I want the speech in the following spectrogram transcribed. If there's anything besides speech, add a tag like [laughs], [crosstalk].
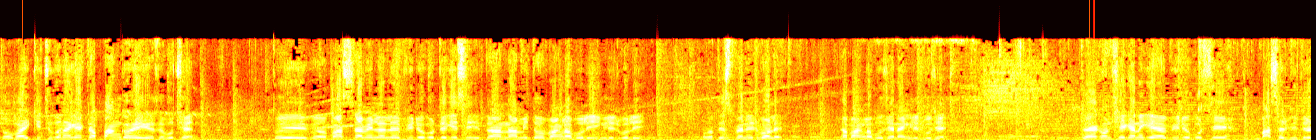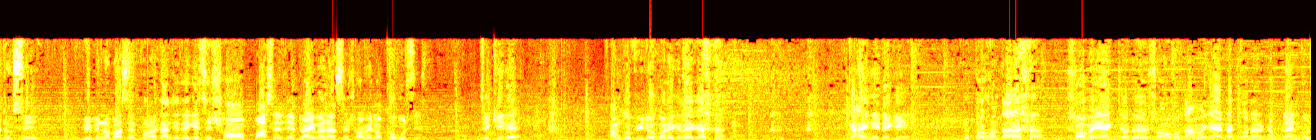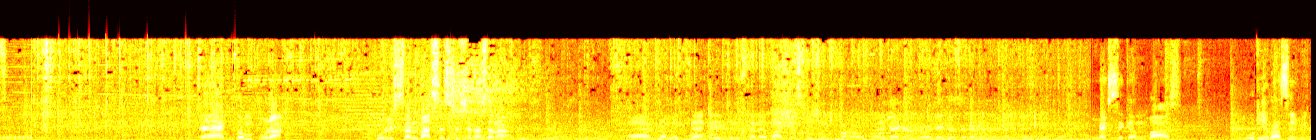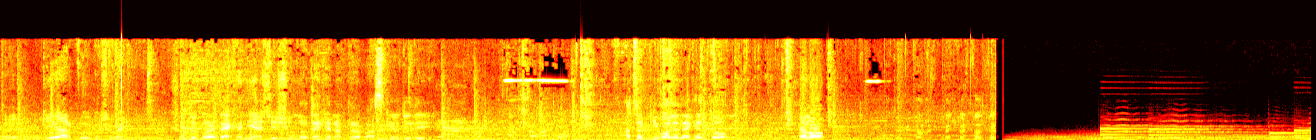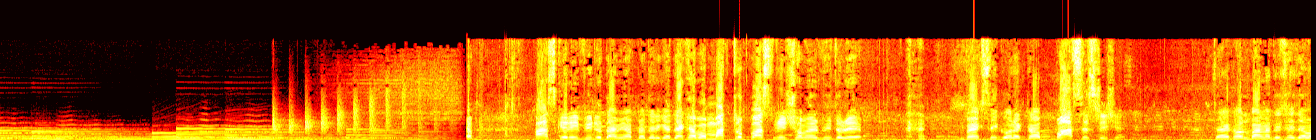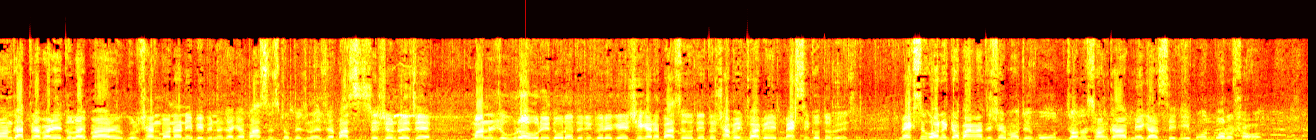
তো ভাই কিছুক্ষণ আগে একটা পাঙ্গা হয়ে গেছে, বুঝছেন? তো এই বাস টার্মিনালে ভিডিও করতে গেছি কারণ আমি তো বাংলা বলি, ইংলিশ বলি, ওরা তো স্প্যানিশ বলে। না, বাংলা বুঝে না, ইংলিশ বুঝে। তো এখন সেখানে গিয়ে ভিডিও করছি, বাসের ভিতরে ঢুকছি, বিভিন্ন বাসের কোনা কাঞ্জি দেখেছি, সব বাসের যে ড্রাইভার আছে, সবাই লক্ষ্য করছে। যে কি রে? আমাকে ভিডিও করে গেলে কাহিনীটা কি তো তখন তারা সবাই একজোট হয়ে সম্ভবত আমাকে অ্যাটাক করার একটা প্ল্যান করছে। একদম পুরা। গুলিস্তান বাস স্টেশন আছে না? একদম এক্স্যাক্টলি গুলিস্তানের বাস স্টেশন। এই দেখেন যাইতেছে মেক্সিকান বাস কুড়ি বাসের ভিতরে। কে আর কইবে সবাই? সুন্দর করে দেখে নিয়ে আসি সুন্দর দেখেন আপনারা বাস কেউ যদি আচ্ছা কি বলে দেখেন তো? হ্যালো আজকের এই ভিডিওতে আমি আপনাদেরকে দেখাবো মাত্র পাঁচ মিনিট সময়ের ভিতরে মেক্সিকোর একটা বাস স্টেশন। তো এখন বাংলাদেশে যেমন যাত্রাবাড়ি, দোলাইপাড়, গুলশান, বনানি বিভিন্ন জায়গায় বাস স্টপেজ রয়েছে, বাস স্টেশন রয়েছে, মানুষ হুড়াহুড়ি দৌড়াদৌড়ি করে গিয়ে সেখানে বাসে ওঠে তো স্বাভাবিকভাবে মেক্সিকো তো রয়েছে। মেক্সিকো অনেকটা বাংলাদেশের মতোই, বহুত জনসংখ্যা মেগা সিটি বহুত বড় শহর।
